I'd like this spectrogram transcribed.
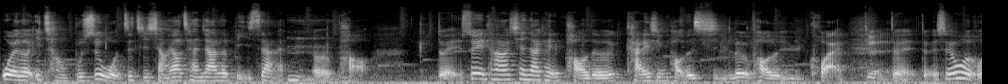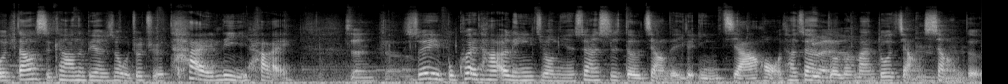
为了一场不是我自己想要参加的比赛而跑。对，所以他现在可以跑得开心，跑得喜乐，跑得愉快。对对对，所以我我当时看到那边的时候，我就觉得太厉害。真的，所以不愧他二零一九年算是得奖的一个赢家吼，他虽然得了蛮多奖项的，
